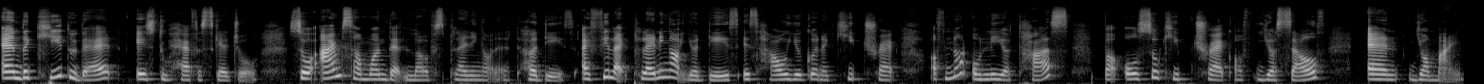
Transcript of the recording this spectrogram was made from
And the key to that is to have a schedule. So I'm someone that loves planning out her days. I feel like planning out your days is how you're going to keep track of not only your tasks, but also keep track of yourself and your mind.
